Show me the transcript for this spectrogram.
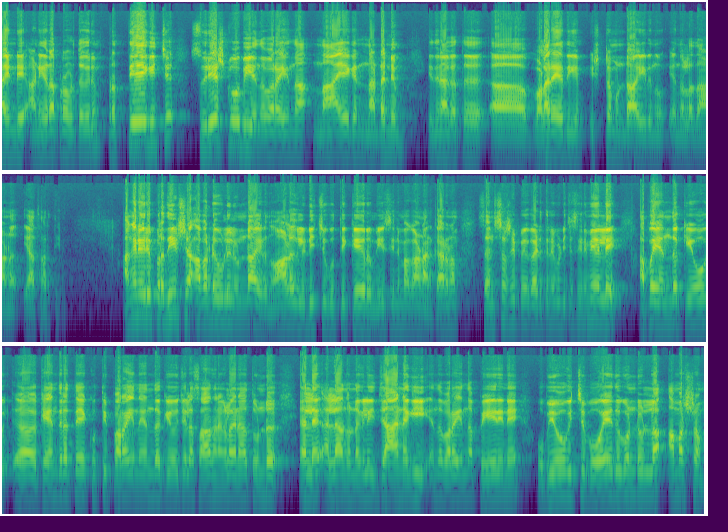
അതിന്റെ അണിയറ പ്രവർത്തകരും പ്രത്യേകിച്ച് സുരേഷ് ഗോപി എന്ന് പറയുന്ന നായകൻ നടനും ഇതിനകത്ത് വളരെയധികം ഇഷ്ടമുണ്ടായിരുന്നു എന്നുള്ളതാണ് യാഥാർത്ഥ്യം. അങ്ങനെ ഒരു പ്രതീക്ഷ അവരുടെ ഉള്ളിൽ ഉണ്ടായിരുന്നു. ആളുകൾ ഇടിച്ചു കുത്തി കയറും ഈ സിനിമ കാണാൻ. കാരണം സെൻസർഷിപ്പ് കഴുത്തിന് പിടിച്ച സിനിമയല്ലേ? അപ്പൊ എന്തൊക്കെയോ കേന്ദ്രത്തെ കുത്തിപ്പറയുന്ന എന്തൊക്കെയോ ചില സാധനങ്ങൾ അതിനകത്തുണ്ട്. അല്ലെ അല്ലാന്നുണ്ടെങ്കിൽ ഈ ജാനകി എന്ന് പറയുന്ന പേരിനെ ഉപയോഗിച്ചു പോയത് കൊണ്ടുള്ള അമർഷം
